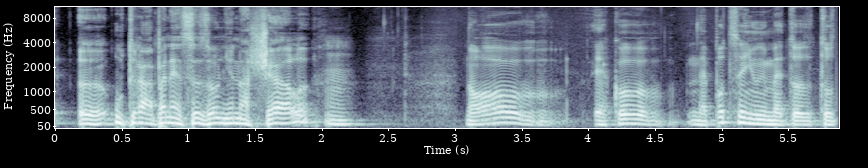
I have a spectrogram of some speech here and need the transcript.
uh, utrápené sezóně našel. Hmm. No, jako nepodceňujme to, to,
